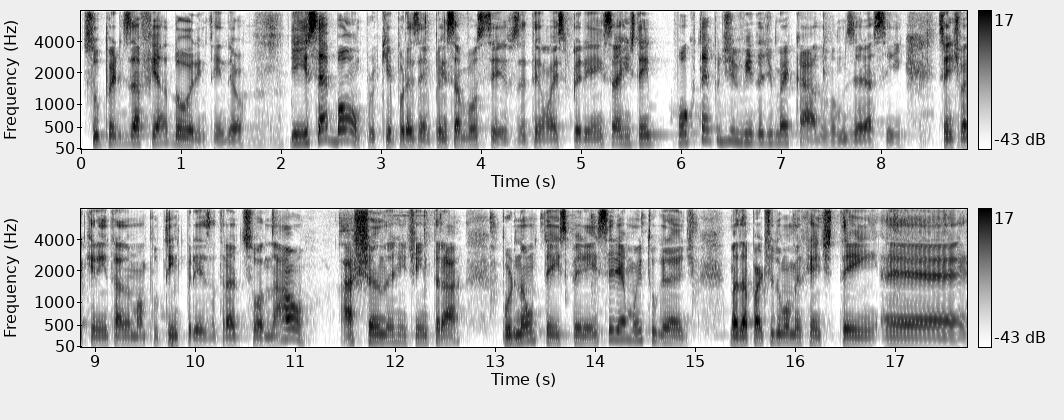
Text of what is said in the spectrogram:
super desafiadora, entendeu? Uhum. E isso é bom, porque, por exemplo, pensa você, você tem uma experiência, a gente tem pouco tempo de vida de mercado, vamos dizer assim. Se a gente vai querer entrar numa puta empresa tradicional, achando a gente entrar por não ter experiência seria muito grande. Mas a partir do momento que a gente tem é,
